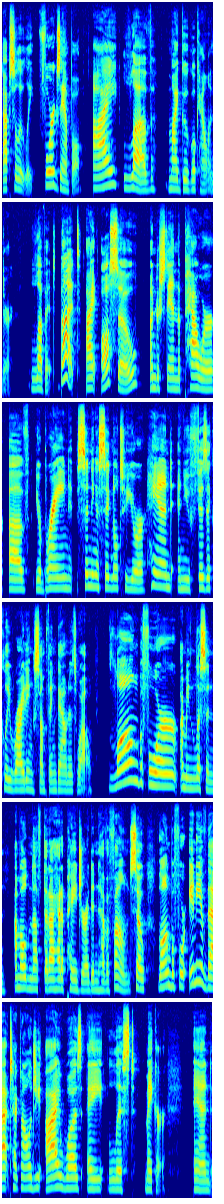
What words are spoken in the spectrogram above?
Absolutely. For example, I love my Google Calendar. Love it. But I also understand the power of your brain sending a signal to your hand and you physically writing something down as well long before, I mean, listen, I'm old enough that I had a pager, I didn't have a phone. So, long before any of that technology, I was a list maker. And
